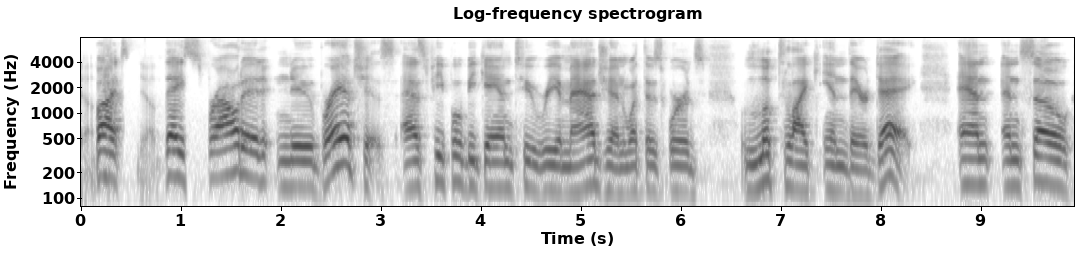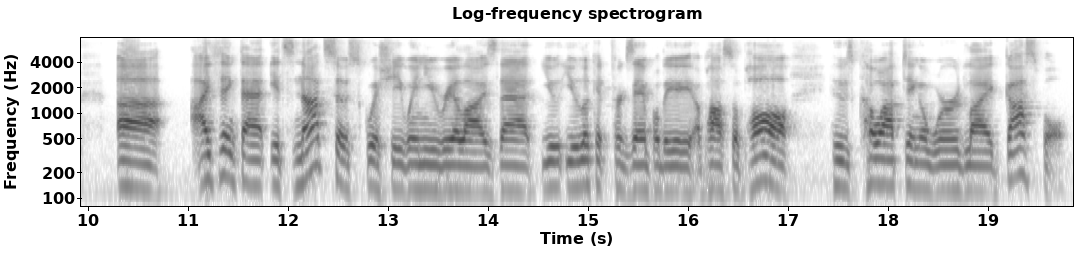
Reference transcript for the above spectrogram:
yeah. but yeah. they sprouted new branches as people began to reimagine what those words looked like in their day. And, and so uh, I think that it's not so squishy when you realize that you, you look at, for example, the Apostle Paul, who's co opting a word like gospel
